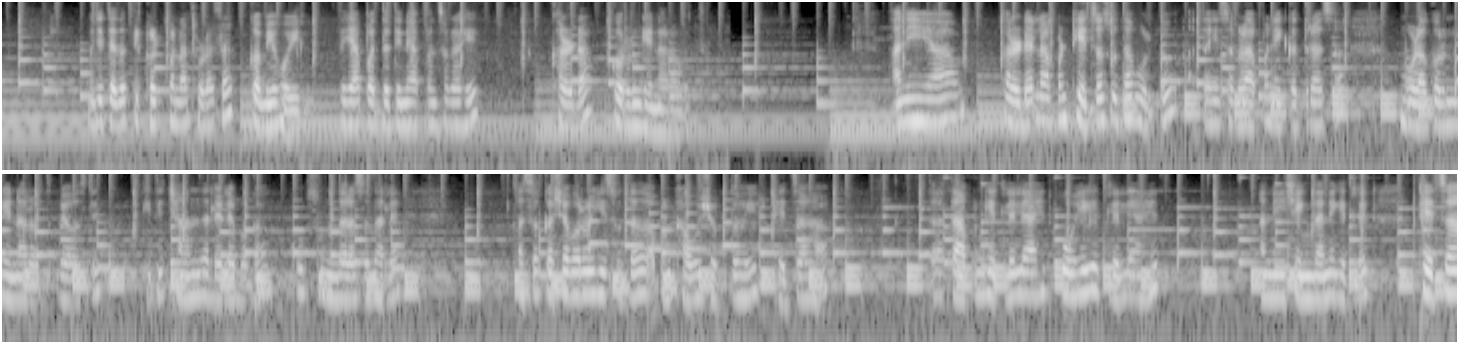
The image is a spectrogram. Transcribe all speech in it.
म्हणजे त्याचा तिखटपणा थोडासा कमी होईल. तर या पद्धतीने आपण सगळं हे खरडा करून घेणार आहोत. आणि ह्या खरड्याला आपण ठेचासुद्धा बोलतो. आता हे सगळं आपण एकत्र असं गोळा करून घेणार आहोत व्यवस्थित. किती छान झालेलं आहे बघा. खूप सुंदर असं झालं आहे असं कशाबरोबर हे सुद्धा आपण खाऊ शकतो हे ठेचा हा. तर आता आपण घेतलेले आहेत पोहे घेतलेले आहेत आणि शेंगदाणे घेतलेत. ठेचा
